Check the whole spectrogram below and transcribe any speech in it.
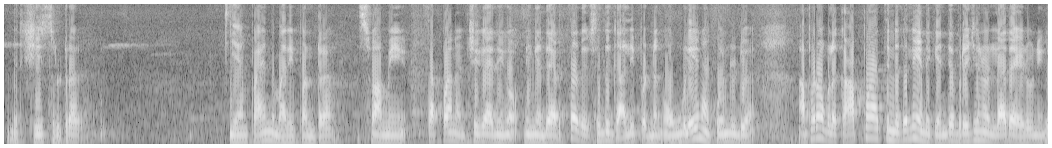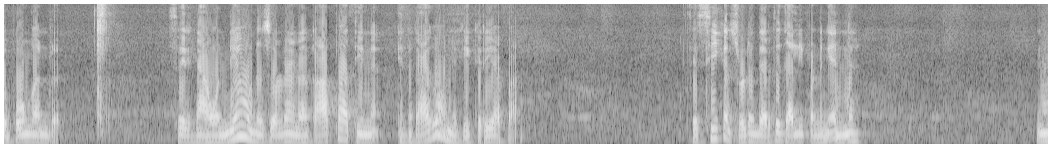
அந்த ரிஷி சொல்கிறார் என் பையன் இந்த மாதிரி பண்ணுறேன் சுவாமி தப்பாக நினச்சிக்காதீங்க. நீங்கள் இந்த இடத்த அதை சேர்ந்து காலி பண்ணுங்க. உங்களே நான் கொண்டுடுவேன் அப்புறம் உங்களை காப்பாற்றினதில் எனக்கு எந்த பிரச்சனையும் இல்லாத ஆகிடும் நீங்கள் போங்கன்ற. சரி நான் ஒன்றே ஒன்று சொல்கிறேன் நான் காப்பாற்றினேன் எனக்காக ஒன்று கேட்குறியாப்பா சரி சீக்கிரம் சொல்கிறேன் இந்த இடத்த காலி பண்ணுங்க. என்ன? நீ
